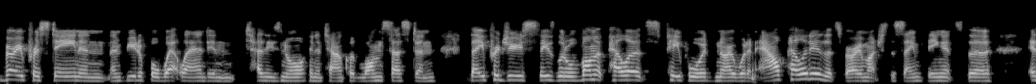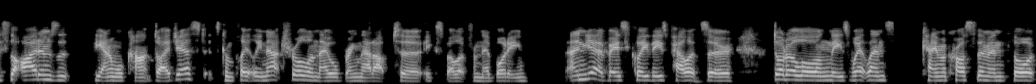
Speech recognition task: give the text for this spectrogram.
very pristine and, and beautiful wetland in Tassie's north in a town called Launceston. They produce these little vomit pellets. People would know what an owl pellet is. It's very much the same thing. It's the it's the items that the animal can't digest. It's completely natural, and they will bring that up to expel it from their body. And yeah, basically these pellets are dotted along these wetlands. Came across them and thought,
